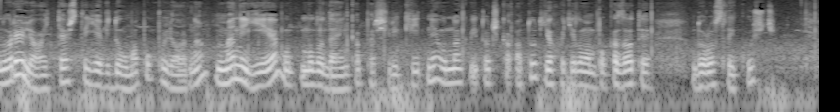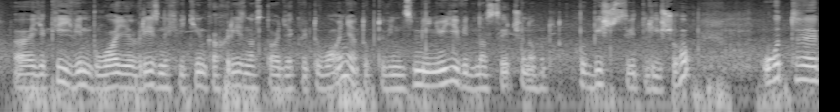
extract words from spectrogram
Лореляй теж стає відома, популярна. У мене є от молоденька, перший рік квітне, одна квіточка. А тут я хотіла вам показати дорослий кущ, е, який він буває в різних відтінках, різна стадія квітування. Тобто він змінює від насиченого до більш світлішого. От е,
